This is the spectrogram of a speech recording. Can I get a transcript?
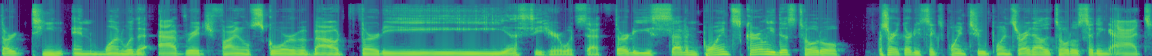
13 and 1 with an average final score of about 30. Let's see here. What's that? 37 points. Currently, this total, sorry, 36.2 points. Right now, the total is sitting at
